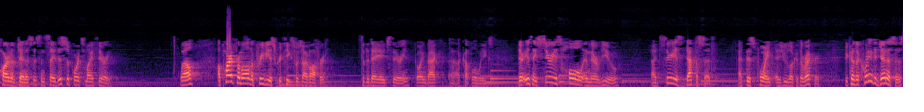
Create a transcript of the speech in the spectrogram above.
part of Genesis and say, this supports my theory. Well, apart from all the previous critiques which I've offered, to the day age theory, going back a couple of weeks, there is a serious hole in their view, a serious deficit at this point as you look at the record. Because according to Genesis,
